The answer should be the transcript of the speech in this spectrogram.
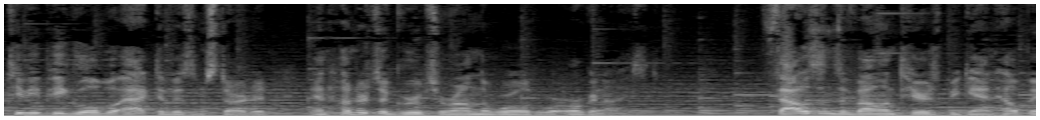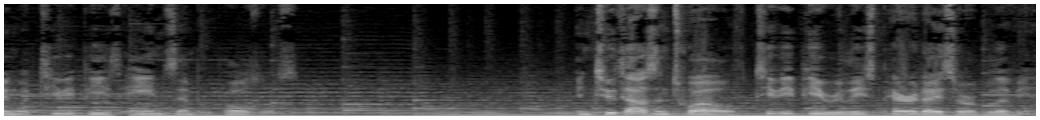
TVP Global Activism started and hundreds of groups around the world were organized. Thousands of volunteers began helping with TVP's aims and proposals. In 2012, TVP released Paradise or Oblivion.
